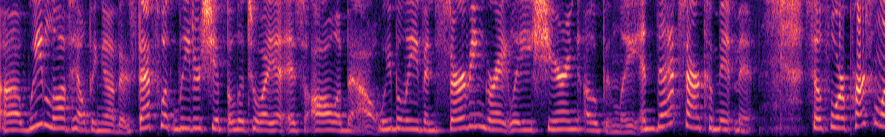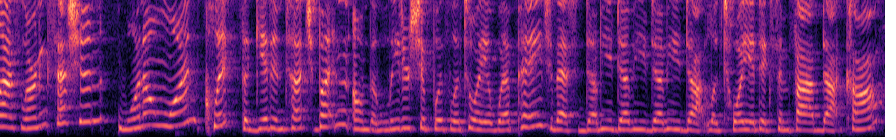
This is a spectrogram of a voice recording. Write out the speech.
Uh, we love helping others. That's what Leadership Latoya is all about. We believe in serving greatly, sharing openly, and that's our commitment. So for a personalized learning session, one on one, click the Get in Touch button on the Leadership with Latoya webpage page. That's www.latoyadixon5.com.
